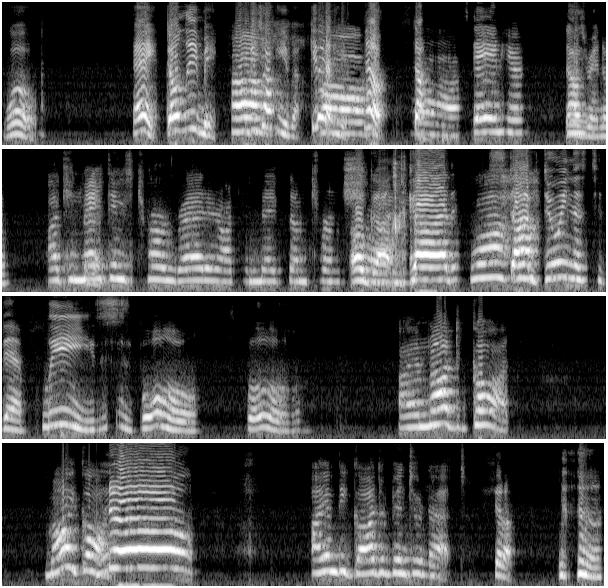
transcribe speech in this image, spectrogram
Whoa. Hey, don't leave me. What are you Uh, talking about? Get out of here. No, stop. Uh, Stay in here. That was Mm. random. I can make things turn red and I can make them turn Oh god, God, stop doing this to them, please. This is bull. It's bull. I am not God. My God. No! I am the God of internet. Shut up.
